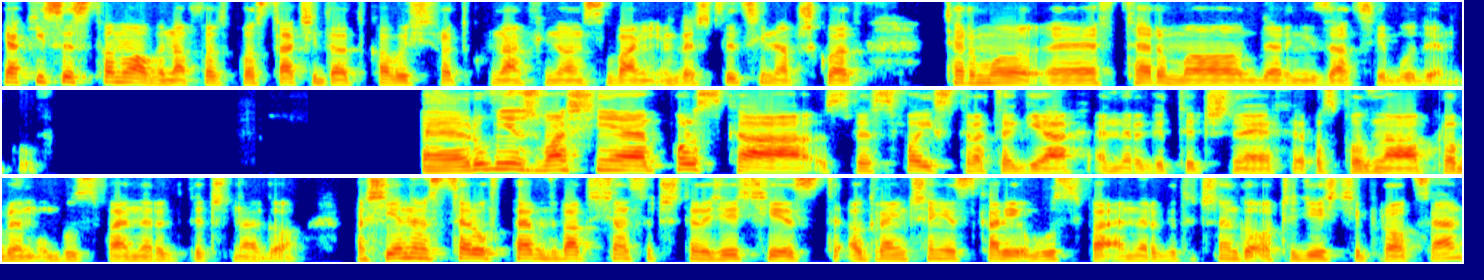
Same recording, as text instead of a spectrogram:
jak i systemowy, na przykład w postaci dodatkowych środków na finansowanie inwestycji, na przykład termo, e, w termodernizację budynków. E, również właśnie Polska we swoich strategiach energetycznych rozpoznała problem ubóstwa energetycznego. Właśnie jednym z celów PEP 2040 jest ograniczenie skali ubóstwa energetycznego o 30%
